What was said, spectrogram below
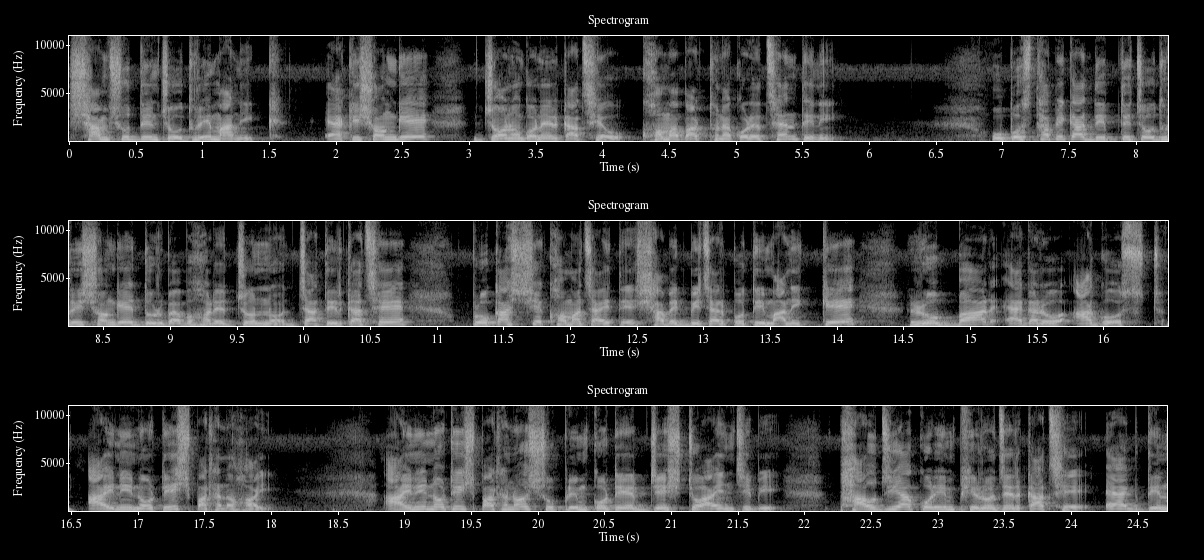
Shamsuddin Chowdhury Manik. একই সঙ্গে জনগণের কাছেও ক্ষমা প্রার্থনা করেছেন তিনি। উপস্থাপিকা দীপ্তি চৌধুরীর সঙ্গে দুর্ব্যবহারের জন্য। জাতির কাছে প্রকাশ্যে ক্ষমা চাইতে সাবেক বিচারপতি মানিককে রোববার এগারো আগস্ট আইনি নোটিশ পাঠানো হয়। আইনি নোটিশ পাঠানো সুপ্রিম কোর্টের জ্যেষ্ঠ আইনজীবী। ফাউজিয়া করিম ফিরোজের কাছে একদিন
